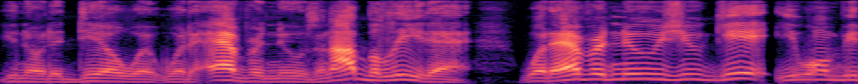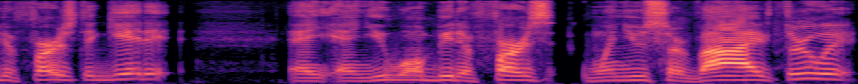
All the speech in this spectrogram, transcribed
you know, to deal with whatever news. And I believe that whatever news you get, you won't be the first to get it, and and you won't be the first when you survive through it.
